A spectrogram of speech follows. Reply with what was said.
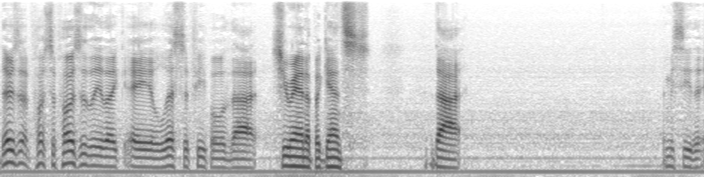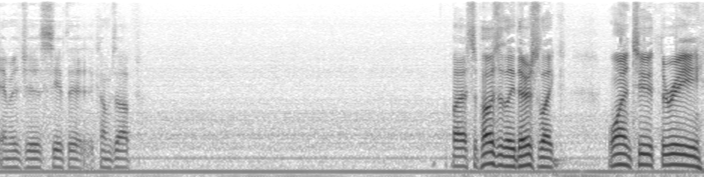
there's a supposedly like a list of people that she ran up against that let me see the images see if it comes up but supposedly there's like one two three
